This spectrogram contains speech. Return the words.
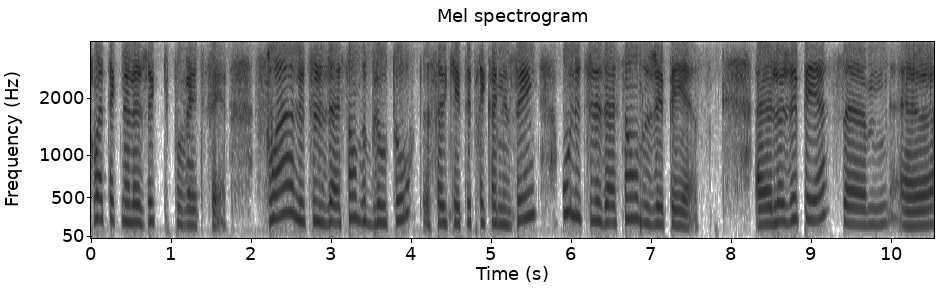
choix technologiques qui pouvaient être faits. Soit l'utilisation du Bluetooth, celle qui a été préconisée, ou l'utilisation du GPS. Euh, le GPS euh,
